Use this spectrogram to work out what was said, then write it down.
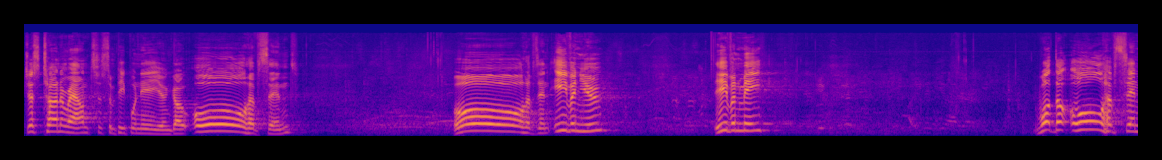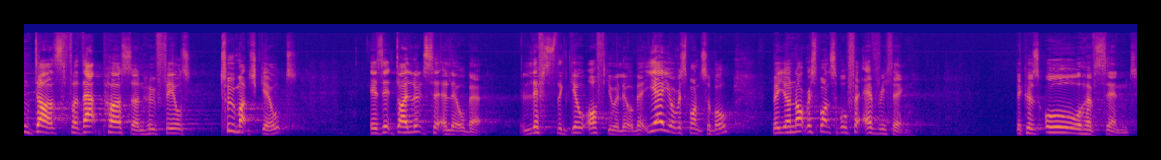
Just turn around to some people near you and go, All have sinned. All have sinned. Even you. Even me. What the all have sinned does for that person who feels too much guilt is it dilutes it a little bit. Lifts the guilt off you a little bit. Yeah, you're responsible, but you're not responsible for everything because all have sinned.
